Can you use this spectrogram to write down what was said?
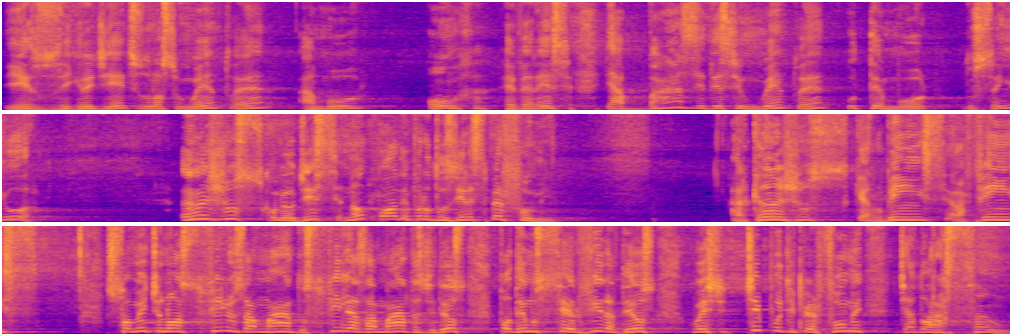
E os ingredientes do nosso unguento é amor, honra, reverência. E a base desse unguento é o temor do Senhor. Anjos, como eu disse, não podem produzir esse perfume arcanjos, querubins, serafins. Somente nós, filhos amados, filhas amadas de Deus, podemos servir a Deus com este tipo de perfume de adoração,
